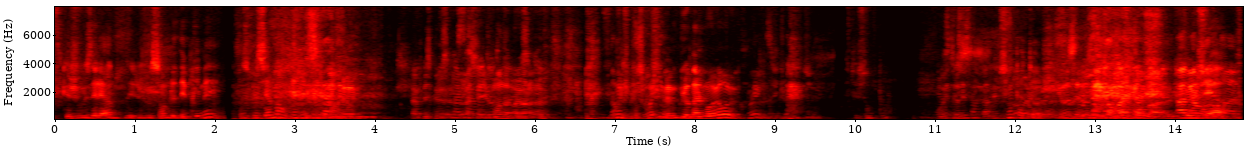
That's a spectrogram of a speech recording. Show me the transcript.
Est-ce que je vous ai l'air, je vous semble déprimé? Pas spécialement. Pas plus que le reste du monde. ouais, voilà. Oui, je pense que je suis même globalement heureux. Oui, gentil. Tu te sens pas? Oui, c'est sympa. Sympatoche. Ah non, Bonsoir.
